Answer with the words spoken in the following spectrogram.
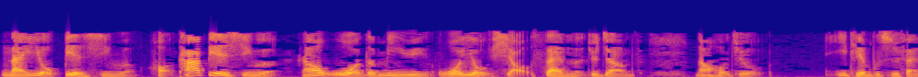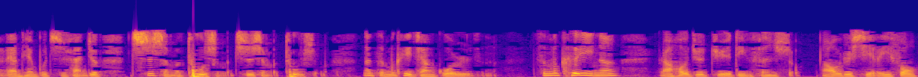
男友变心了，好，他变心了，然后我的命运我有小三了，就这样子，然后就一天不吃饭，两天不吃饭，就吃什么吐什么，吃什么吐什么，那怎么可以这样过日子呢？怎么可以呢？然后就决定分手，然后我就写了一封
